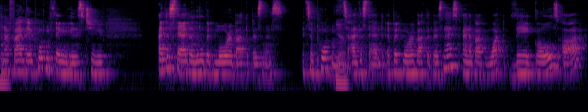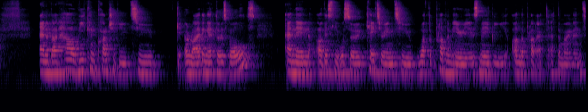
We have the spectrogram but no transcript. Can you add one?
And I find the important thing is to understand a little bit more about the business. It's important yeah. to understand a bit more about the business and about what their goals are and about how we can contribute to arriving at those goals. And then obviously also catering to what the problem areas may be on the product at the moment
